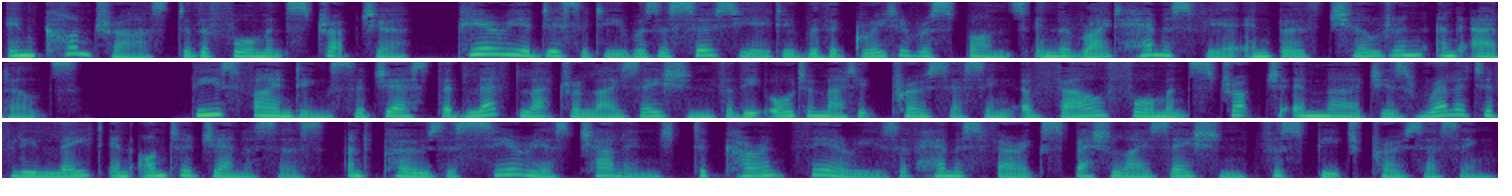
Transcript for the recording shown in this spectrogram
In contrast to the formant structure, periodicity was associated with a greater response in the right hemisphere in both children and adults. These findings suggest that left lateralization for the automatic processing of vowel formant structure emerges relatively late in ontogenesis and pose a serious challenge to current theories of hemispheric specialization for speech processing.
